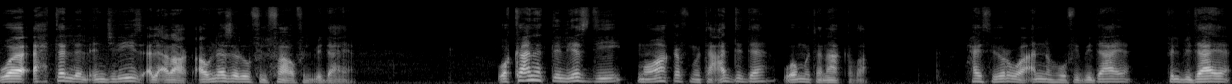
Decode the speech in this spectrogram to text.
واحتل الإنجليز العراق أو نزلوا في الفاو في البداية. وكانت لليزدي مواقف متعددة ومتناقضة. حيث يروى أنه في بداية في البداية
